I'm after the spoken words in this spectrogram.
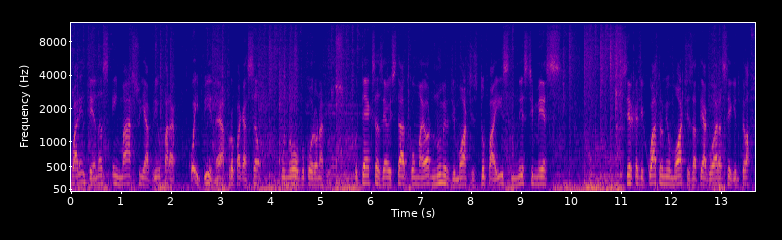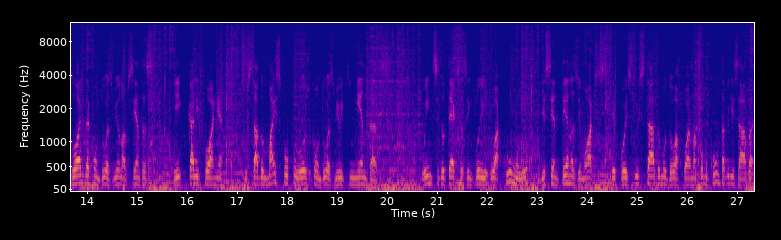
quarentenas em março e abril para coibir né, a propagação do novo coronavírus. O Texas é o estado com o maior número de mortes do país neste mês. Cerca de 4 mil mortes até agora, seguido pela Flórida, com 2.900, e Califórnia, o estado mais populoso, com 2.500. O índice do Texas inclui o acúmulo de centenas de mortes depois que o estado mudou a forma como contabilizava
